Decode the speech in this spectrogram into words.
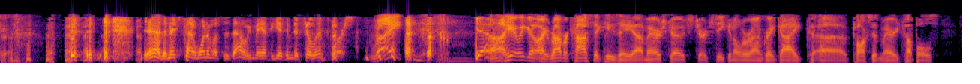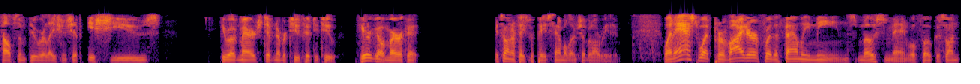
so. yeah the next time one of us is out we may have to get him to fill in for us. Right yeah. Uh, here we go. All right, Robert Kosick. He's a uh, marriage coach, church deacon, all around great guy. Uh, talks with married couples, helps them through relationship issues. He wrote marriage tip number 252. Here we go, America. It's on our Facebook page, Sam Malone Show, but I'll read it. When asked what provider for the family means, most men will focus on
